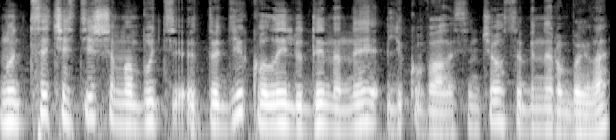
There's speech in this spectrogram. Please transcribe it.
Ну це частіше, мабуть, тоді, коли людина не лікувалася, нічого собі не робила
